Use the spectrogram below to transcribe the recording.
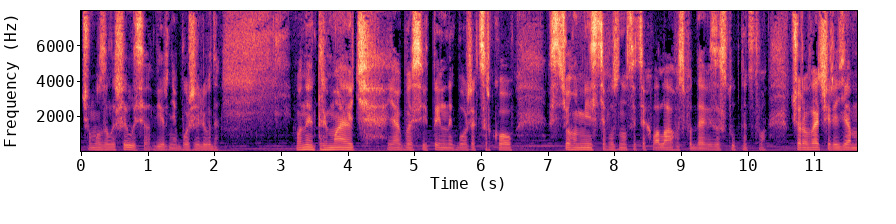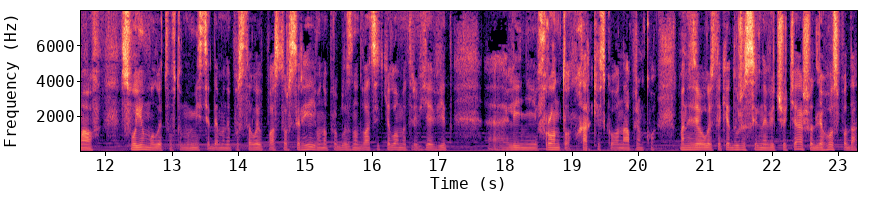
чому залишилися вірні Божі люди. Вони тримають якби світильник Божих церков. З цього місця возноситься хвала Господеві, заступництво. Вчора ввечері я мав свою молитву в тому місці, де мене постелив пастор Сергій. Воно приблизно 20 кілометрів є від е, лінії фронту Харківського напрямку. У мене з'явилось таке дуже сильне відчуття, що для Господа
